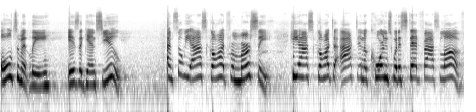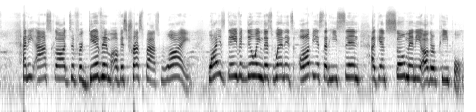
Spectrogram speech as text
ultimately is against you. And so he asked God for mercy. He asked God to act in accordance with his steadfast love. And he asked God to forgive him of his trespass. Why? Why is David doing this when it's obvious that he sinned against so many other people?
